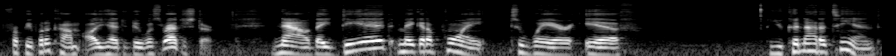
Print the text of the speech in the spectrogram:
for people to come. All you had to do was register. Now, they did make it a point to where if you could not attend,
